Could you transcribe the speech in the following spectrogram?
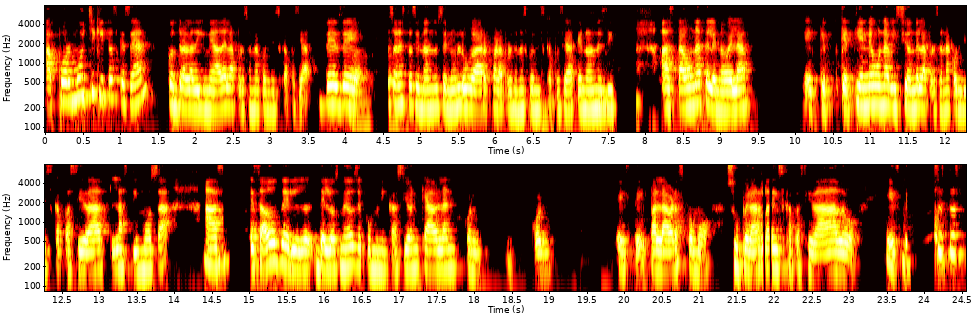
a, por muy chiquitas que sean, contra la dignidad de la persona con discapacidad. Desde estacionándose en un lugar para personas con discapacidad que no necesitan, hasta una telenovela eh, que, que, tiene una visión de la persona con discapacidad lastimosa, hasta pesados de los medios de comunicación que hablan con, con este, palabras como superar la discapacidad o este, estas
